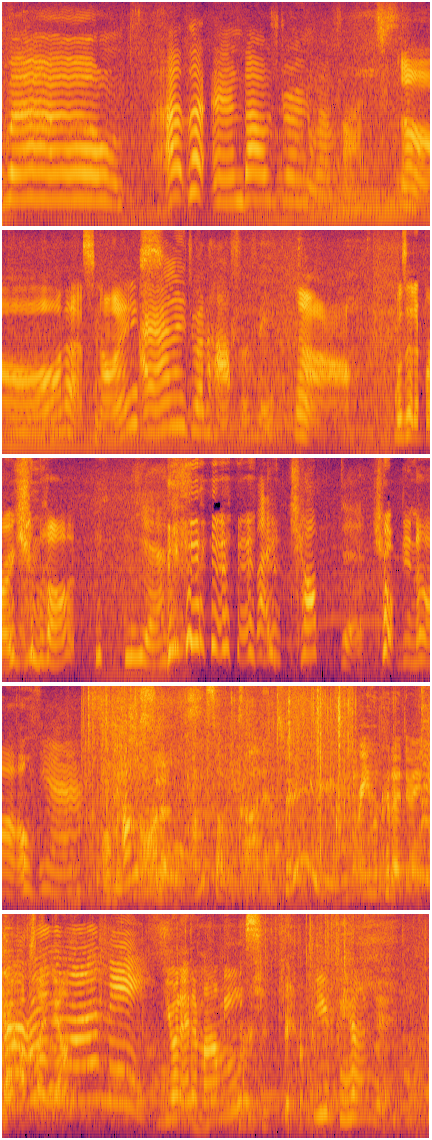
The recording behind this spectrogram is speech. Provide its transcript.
Well, at the end I was doing love hearts. Oh, that's nice. I only did half of it. Ah, was it a broken heart? Yeah. I chopped it. Chopped in half. Yeah. I'm excited. I'm so excited too. Ree, look at her doing it upside down. Mommy. You want edamames? She You found it.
